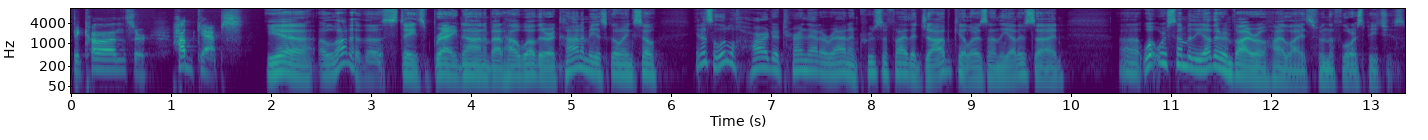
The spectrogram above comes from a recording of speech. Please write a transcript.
pecans or hubcaps. Yeah, a lot of the states bragged on about how well their economy is going. So, you know, it's a little hard to turn that around and crucify the job killers on the other side. Uh, what were some of the other Enviro highlights from the floor speeches?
